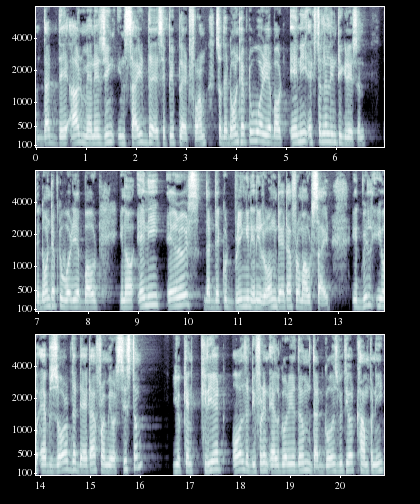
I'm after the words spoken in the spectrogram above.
that they are managing inside the SAP platform so they don't have to worry about any external integration. They don't have to worry about you know any errors that they could bring in any wrong data from outside it will you absorb the data from your system. You can create all the different algorithm that goes with your company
